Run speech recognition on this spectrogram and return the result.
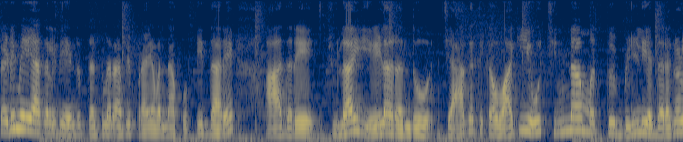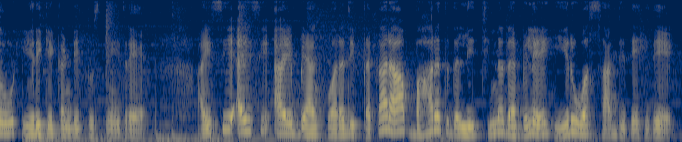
ಕಡಿಮೆಯಾಗಲಿದೆ ಎಂದು ತಜ್ಞರ ಅಭಿಪ್ರಾಯವನ್ನು ಕೊಟ್ಟಿದ್ದಾರೆ. ಆದರೆ ಜುಲೈ ಏಳರಂದು ಜಾಗತಿಕವಾಗಿಯೂ ಚಿನ್ನ ಮತ್ತು ಬೆಳ್ಳಿಯ ದರಗಳು ಏರಿಕೆ ಕಂಡಿತ್ತು ಸ್ನೇಹಿತರೆ. I C I C I bank ವರದಿ ಪ್ರಕಾರ ಭಾರತದಲ್ಲಿ ಚಿನ್ನದ ಬೆಲೆ ಏರುವ ಸಾಧ್ಯತೆ ಇದೆ.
